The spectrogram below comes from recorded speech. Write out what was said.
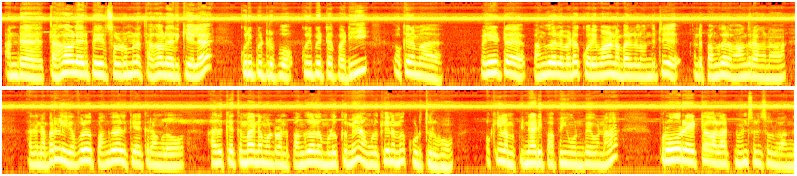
அந்த தகவல் அறிக்கையில் சொல்கிறோம்ல தகவல் அறிக்கையில் குறிப்பிட்டிருப்போம். குறிப்பிட்டபடி ஓகே நம்ம வெளியிட்ட பங்குகளை விட குறைவான நபர்கள் வந்துட்டு அந்த பங்குகளை வாங்குறாங்கன்னா அந்த நபர்கள் எவ்வளோ பங்குகள் கேட்குறாங்களோ அதுக்கேற்ற மாதிரி என்ன பண்ணுறோம் அந்த பங்குகளை முழுக்குமே அவங்களுக்கே நம்ம கொடுத்துருவோம். ஓகே நம்ம பின்னாடி பார்ப்பீங்க ஒன் பை ஒன்னாக ப்ரோ ரேட்டா அலாட்மெண்ட் சொல்லி சொல்லுவாங்க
